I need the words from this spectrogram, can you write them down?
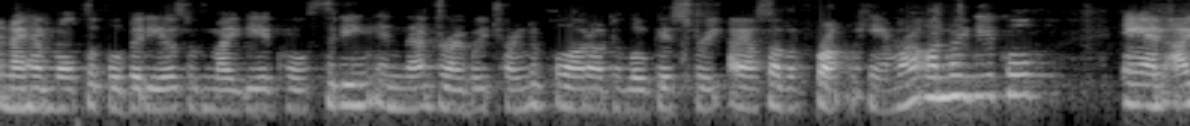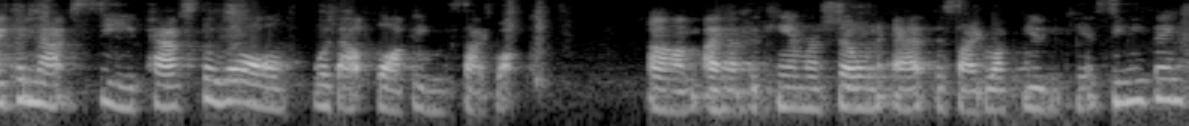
and I have multiple videos with my vehicle sitting in that driveway trying to pull out onto Locust Street. I also have a front camera on my vehicle, and I could not see past the wall without blocking the sidewalk. Um, I have the camera shown at the sidewalk view, you can't see anything.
